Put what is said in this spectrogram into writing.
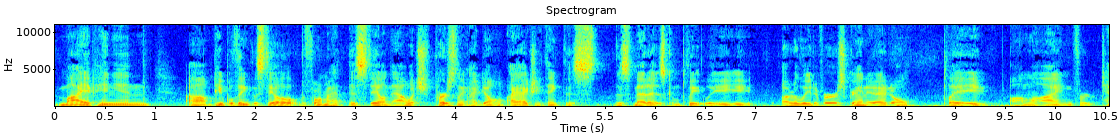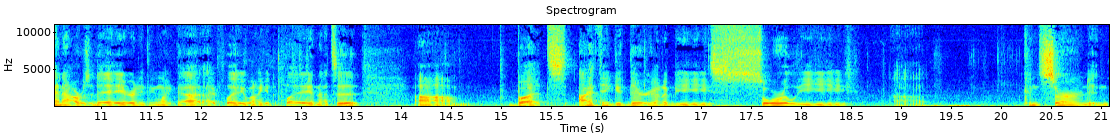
my opinion. Um, people think the stale the format is stale now, which personally I don't. I actually think this this meta is completely utterly diverse. Granted, I don't play online for ten hours a day or anything like that. I play when I get to play, and that's it. Um, but I think they're going to be sorely uh, concerned in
